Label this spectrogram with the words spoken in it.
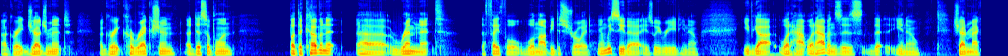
a great judgment, a great correction, a discipline. But the covenant uh, remnant, the faithful, will not be destroyed, and we see that as we read. You know, you've got what ha- what happens is that you know Shadrach,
